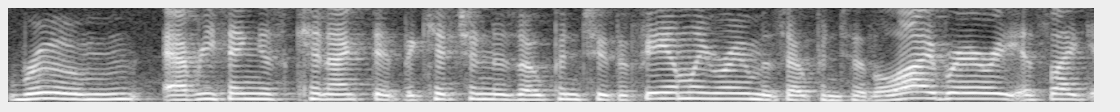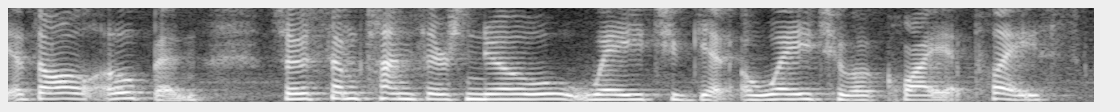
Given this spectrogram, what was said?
room. Everything is connected. The kitchen is open to the family room, is open to the library. It's like it's all open. So sometimes there's no way to get away to a quiet place.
